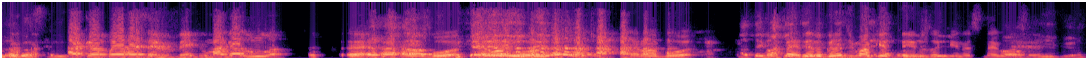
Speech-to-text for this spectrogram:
Não dá. A campanha vai ser Vem pro Magalula. É, é uma boa. Era uma boa. Era uma boa. Estão perdendo aqui, grandes marqueteiros aqui nesse negócio. Horrível,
